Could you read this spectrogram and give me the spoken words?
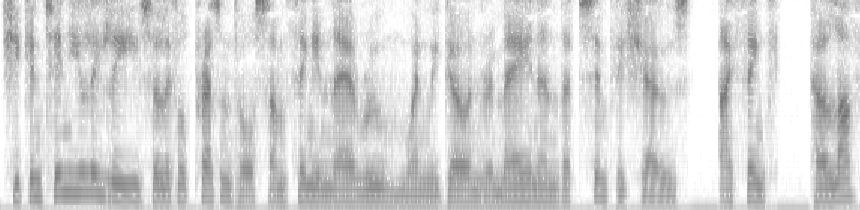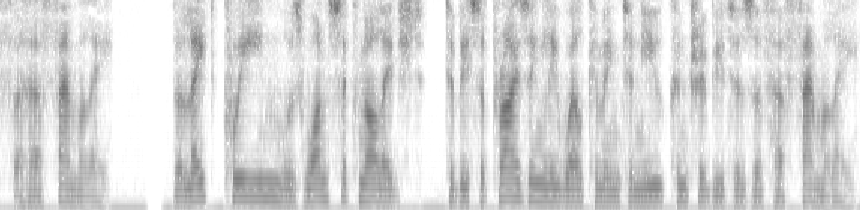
She continually leaves a little present or something in their room when we go and remain and that simply shows, I think, her love for her family. The late Queen was once acknowledged to be surprisingly welcoming to new contributors of her family.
